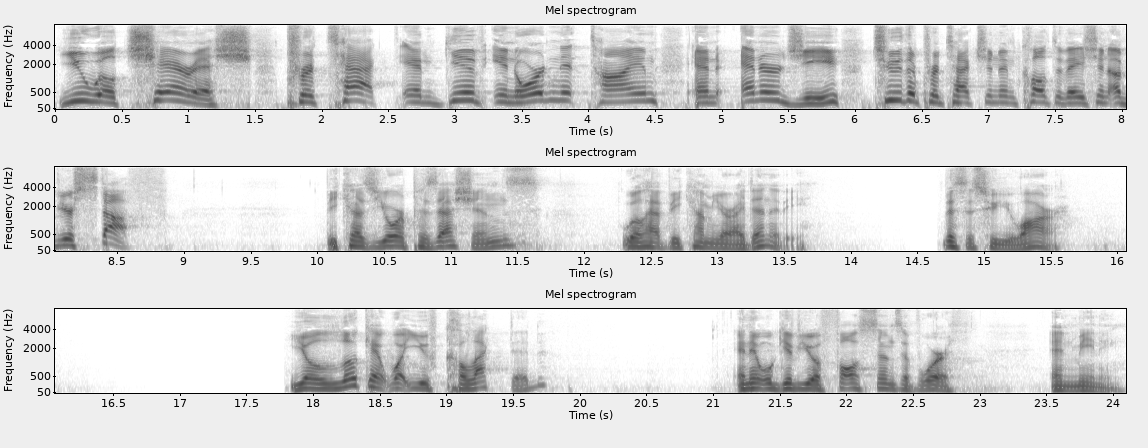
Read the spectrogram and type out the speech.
you will cherish, protect, and give inordinate time and energy to the protection and cultivation of your stuff because your possessions will have become your identity. This is who you are. You'll look at what you've collected, and it will give you a false sense of worth and meaning.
